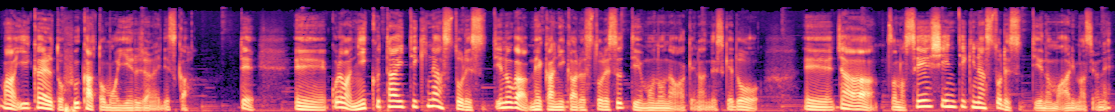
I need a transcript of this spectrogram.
まあ言い換えると負荷とも言えるじゃないですか。で、えー、これは肉体的なストレスっていうのがメカニカルストレスっていうものなわけなんですけど、えー、じゃあその精神的なストレスっていうのもありますよね。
